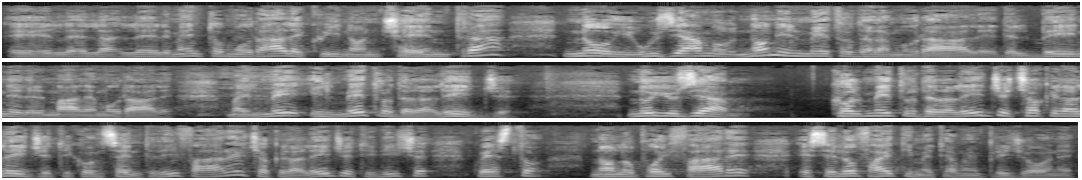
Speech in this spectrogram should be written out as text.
eh, l'elemento morale qui non c'entra, noi usiamo non il metro della morale, del bene e del male morale, ma il, me, il metro della legge. Noi usiamo col metro della legge ciò che la legge ti consente di fare, ciò che la legge ti dice questo non lo puoi fare e se lo fai ti mettiamo in prigione.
